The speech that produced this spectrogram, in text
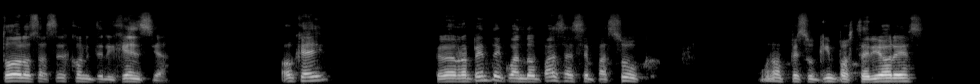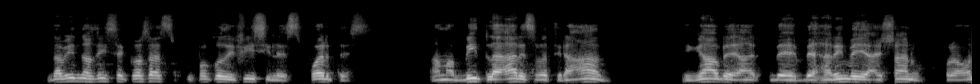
Todos los haces con inteligencia. Ok. Pero de repente cuando pasa ese pasuk, unos pesuquín posteriores, David nos dice cosas un poco difíciles, fuertes. Amabit la ares batiraad. Y beharim beyashanu. Por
